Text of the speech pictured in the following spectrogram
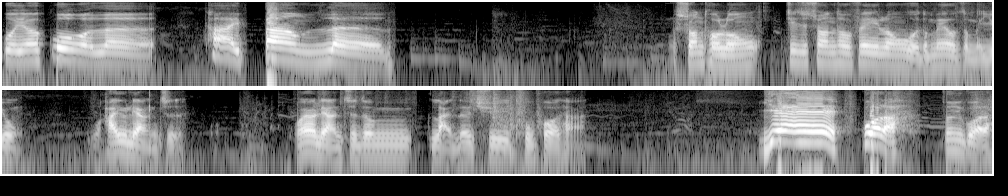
我要过了，太棒了！双头龙，这只双头飞龙我都没有怎么用，我还有两只，我有两只都懒得去突破它。耶，过了，终于过了，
